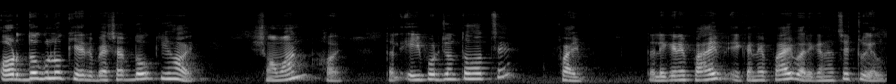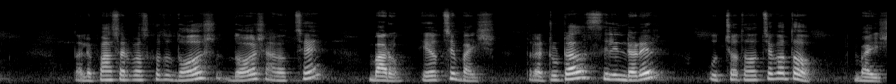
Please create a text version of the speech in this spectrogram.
অর্ধগোলকের ব্যাসার্ধও কি হয়? সমান হয়। তাহলে এই পর্যন্ত হচ্ছে ফাইভ তাহলে এখানে ফাইভ এখানে ফাইভ আর এখানে হচ্ছে টুয়েলভ তাহলে পাঁচ আর পাঁচ কত? দশ। দশ আর হচ্ছে বারো। এ হচ্ছে বাইশ। তাহলে টোটাল সিলিন্ডারের উচ্চতা হচ্ছে কত? বাইশ।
